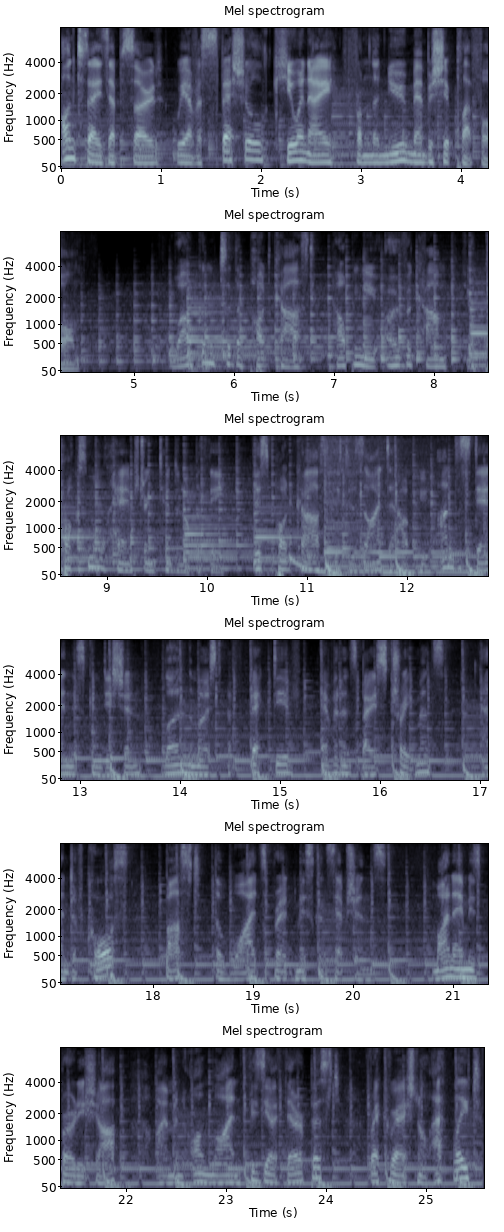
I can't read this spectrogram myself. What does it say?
On today's episode, we have a special Q&A from the new membership platform. Welcome to the podcast helping you overcome your proximal hamstring tendinopathy. This podcast is designed to help you understand this condition, learn the most effective evidence-based treatments, and of course, bust the widespread misconceptions. My name is Brodie Sharp. I'm an online physiotherapist, recreational athlete,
